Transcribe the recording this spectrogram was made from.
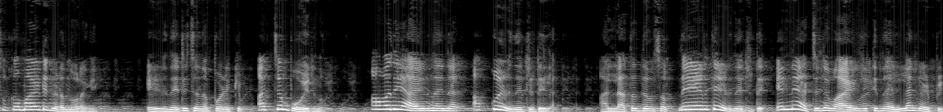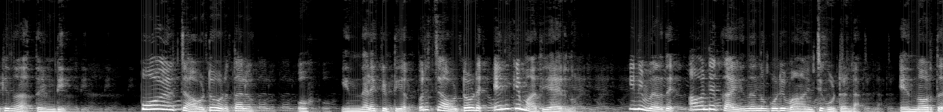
സുഖമായിട്ട് കിടന്നുറങ്ങി. എഴുന്നേറ്റ് ചെന്നപ്പോഴേക്കും അച്ഛൻ പോയിരുന്നു. അവധിയായിരുന്നതിനാൽ അക്കു എഴുന്നേറ്റിട്ടില്ല. അല്ലാത്ത ദിവസം നേരത്തെ എഴുന്നേറ്റിട്ട് എന്നെ അച്ഛന്റെ വായിലിരിക്കുന്ന എല്ലാം കഴിപ്പിക്കുന്നതാ തെണ്ടി. പോയി ഒരു ചവിട്ട് കൊടുത്താലോ? ഓ ഇന്നലെ കിട്ടിയ ഒരു ചവിട്ടോടെ എനിക്ക് മതിയായിരുന്നു. ഇനി വെറുതെ അവന്റെ കയ്യിൽ നിന്നും കൂടി വാങ്ങിച്ചു കൂട്ടണ്ട. എന്നോർത്ത്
